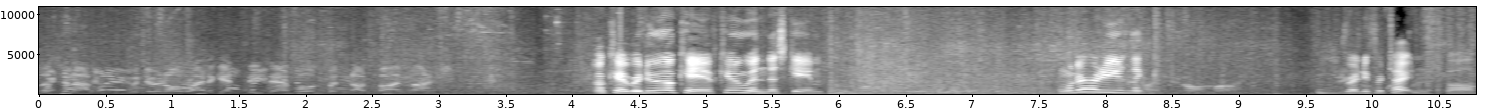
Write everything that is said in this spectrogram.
Listen up. You're doing all right against these but not by much. Okay, we're doing okay. If Can we win this game? I wonder how to use like. Ready for Titanfall.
